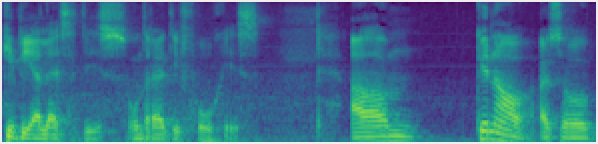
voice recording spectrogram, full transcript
gewährleistet ist und relativ hoch ist. Ähm, genau, also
